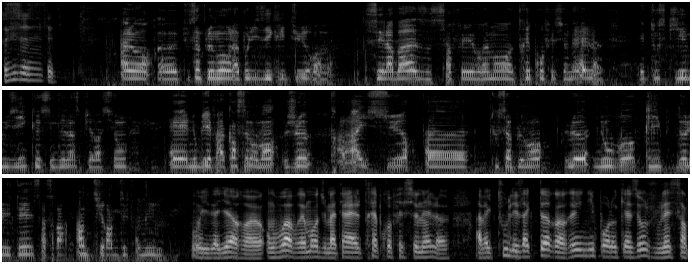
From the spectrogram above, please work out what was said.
Ceci, ceci, ceci. Alors, tout simplement, la police d'écriture, c'est la base. Ça fait vraiment très professionnel et tout ce qui est musique, c'est de l'inspiration. Et n'oubliez pas qu'en ce moment, je travaille sur euh, tout simplement le nouveau clip de l'été. Ça sera un petit rap des familles. Oui, d'ailleurs, euh, on voit vraiment du matériel très professionnel euh, avec tous les acteurs réunis pour l'occasion. Je vous laisse un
